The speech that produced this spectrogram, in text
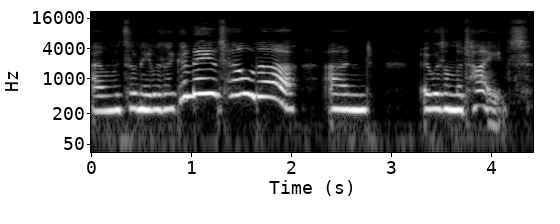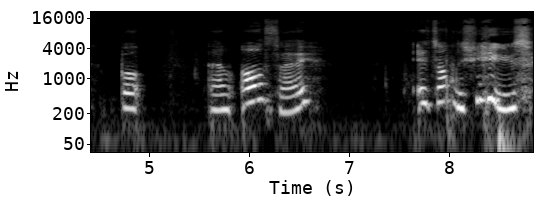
um, suddenly it was like, her name's Hilda, and it was on the tights. But um, also, it's on the shoes.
